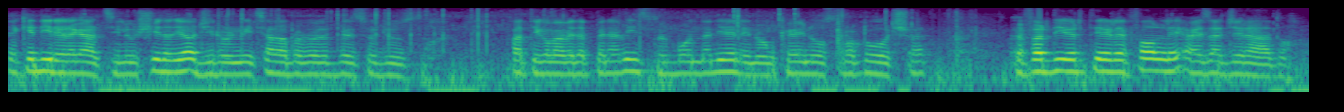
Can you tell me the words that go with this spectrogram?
E che dire ragazzi, l'uscita di oggi non è iniziata proprio nel verso giusto. Infatti come avete appena visto il buon Daniele, nonché il nostro coach, per far divertire le folle ha esagerato.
